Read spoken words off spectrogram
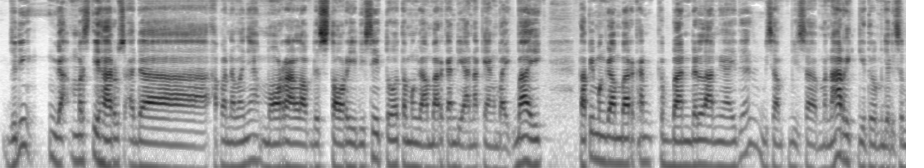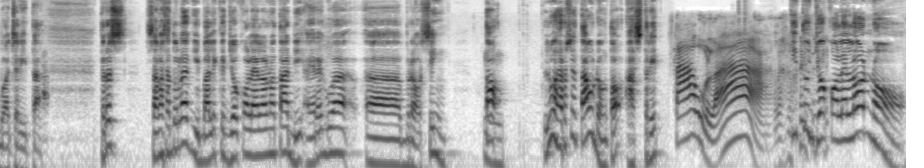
Jadi nggak mesti harus ada apa namanya moral of the story di situ atau menggambarkan di anak yang baik-baik, tapi menggambarkan kebandelannya itu bisa bisa menarik gitu menjadi sebuah cerita. Terus sama satu lagi balik ke Joko Lelono tadi, akhirnya gua eh, browsing, Tok, lu harusnya tahu dong Tok Astrid Tahu lah. itu Joko Lelono.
